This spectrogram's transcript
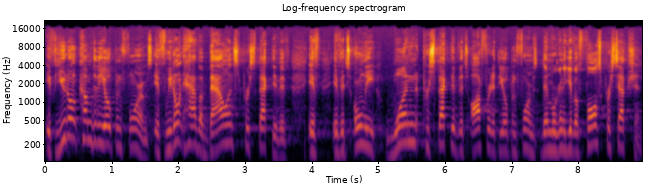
If you don't come to the open forums, if we don't have a balanced perspective, if, if, if it's only one perspective that's offered at the open forums, then we're going to give a false perception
